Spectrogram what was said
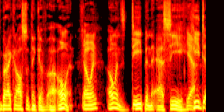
But I could also think of uh, Owen. Owen. Owen's deep in the SE. Yeah. He d-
